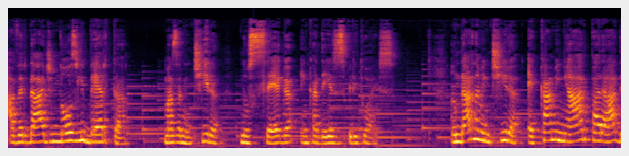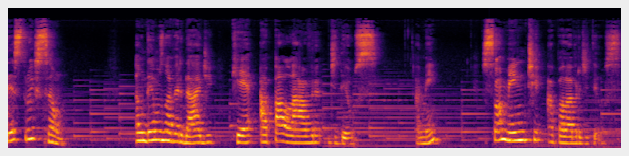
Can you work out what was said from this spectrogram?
A verdade nos liberta, mas a mentira nos cega em cadeias espirituais. Andar na mentira é caminhar para a destruição. Andemos na verdade, que é a palavra de Deus. Amém? Somente a palavra de Deus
